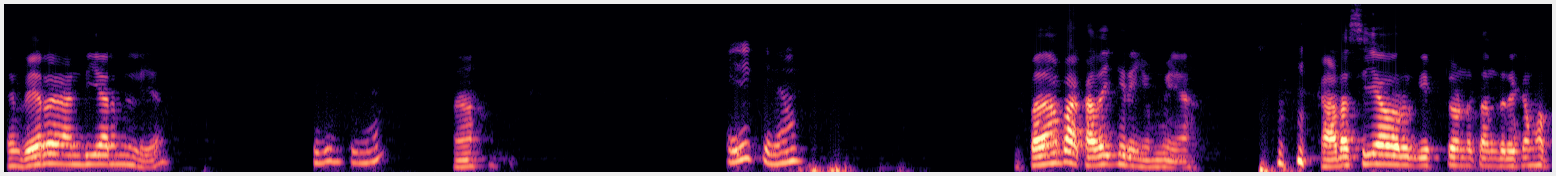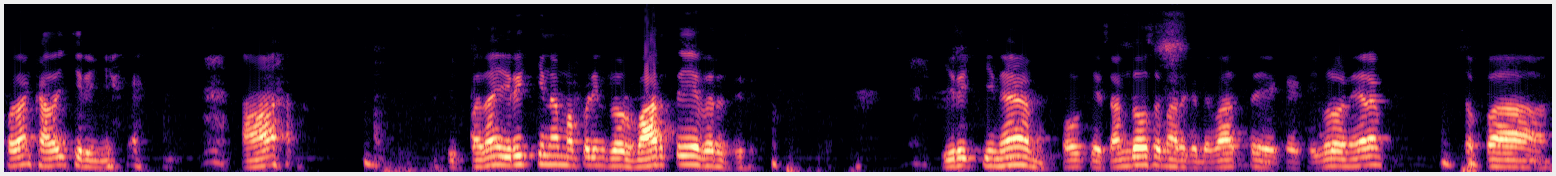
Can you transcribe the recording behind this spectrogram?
வேற ஆண்டி யாரும் இல்லையா? இருக்கணும் இப்பதான்ப்பா கதைக்கிறீங்க உண்மையா? கடைசியா ஒரு கிஃப்ட் ஒன்று தந்திருக்கோம் அப்பதான் கதைக்கிறீங்க. ஆ. இப்பதான் இருக்கினம் அப்படின்ற ஒரு வார்த்தையே வருது. இருக்கினம். ஓகே சந்தோஷமா இருக்கு இந்த வார்த்தையை கேட்க. இவ்வளவு நேரம். அப்பா.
